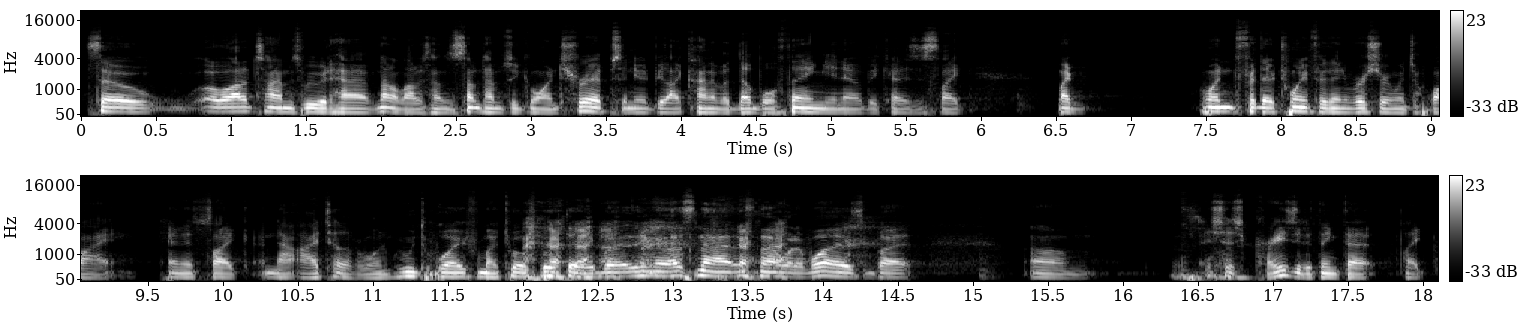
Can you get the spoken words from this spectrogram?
So a lot of times we would have not a lot of times. Sometimes we'd go on trips and it would be like kind of a double thing, you know, because it's like like when for their 25th anniversary we went to Hawaii, and it's like now I tell everyone we went to Hawaii for my 12th birthday, but you know that's not that's not what it was. But um, it's just crazy to think that like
